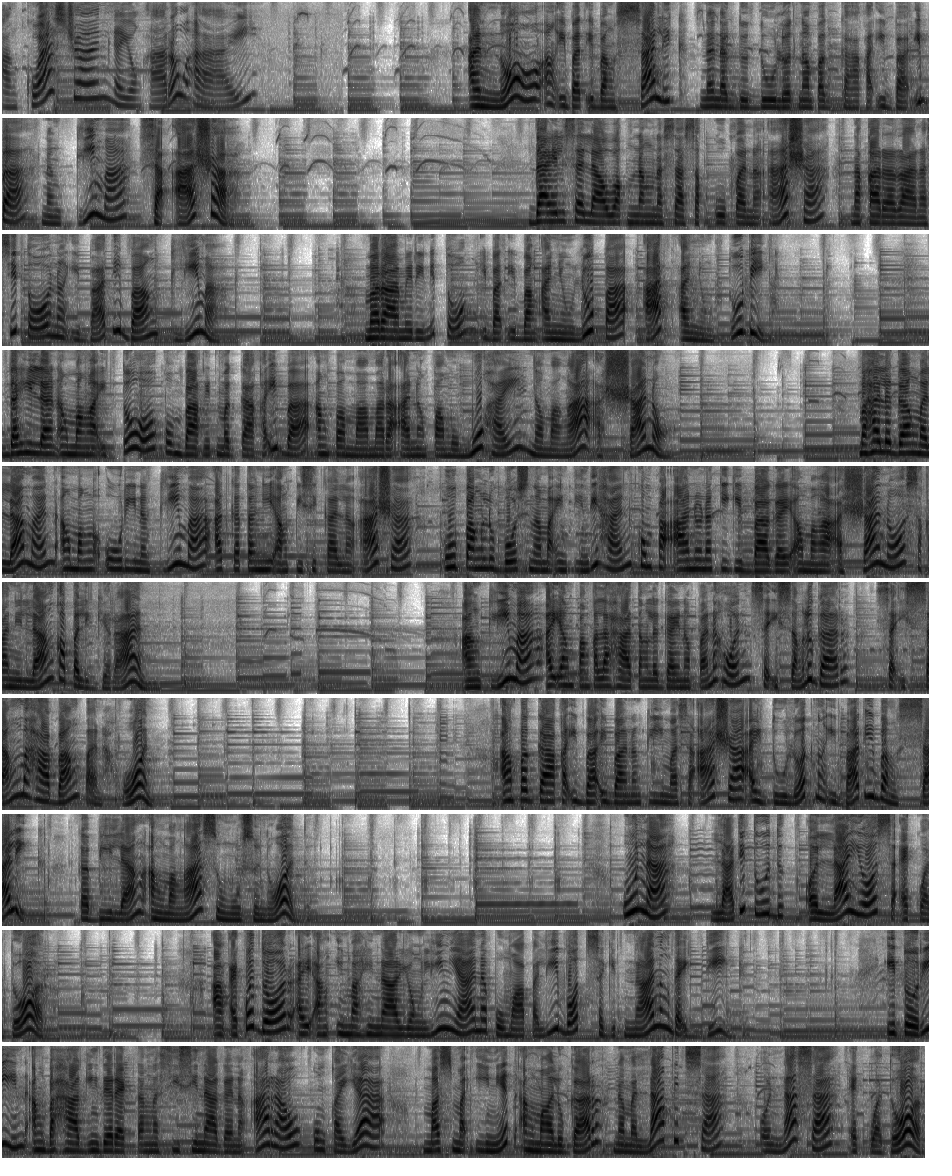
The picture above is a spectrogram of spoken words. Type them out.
Ang question ngayong araw ay... Ano ang iba't ibang salik na nagdudulot ng pagkakaiba-iba ng klima sa Asya? Dahil sa lawak ng nasasakupan ng Asya, nakararanas ito ng iba't ibang klima. Marami rin itong iba't ibang anyong lupa at anyong tubig. Dahilan ang mga ito kung bakit magkakaiba ang pamamaraan ng pamumuhay ng mga Asyano. Mahalagang malaman ang mga uri ng klima at katangiang pisikal ng Asya upang lubos na maintindihan kung paano nakikibagay ang mga Asyano sa kanilang kapaligiran. Ang klima ay ang pangkalahatang lagay ng panahon sa isang lugar sa isang mahabang panahon. Ang pagkakaiba-iba ng klima sa Asya ay dulot ng iba't ibang salik, kabilang ang mga sumusunod. Una, latitude o layo sa Ecuador. Ang Ecuador ay ang imahinaryong linya na pumapalibot sa gitna ng daigdig. Ito rin ang bahaging direktang nasisinaga ng araw kung kaya mas mainit ang mga lugar na malapit sa o nasa Ecuador.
